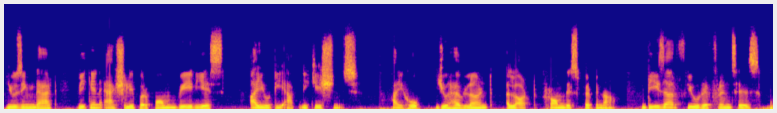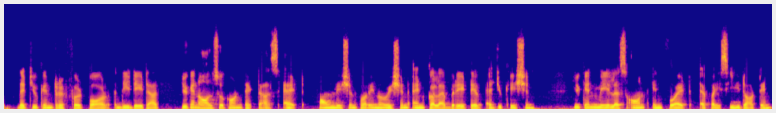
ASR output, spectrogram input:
Using that, we can actually perform various IoT applications. I hope you have learned a lot from this webinar. These are few references that you can refer for the data. You can also contact us at Foundation for Innovation and Collaborative Education you can mail us on info at fice.in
